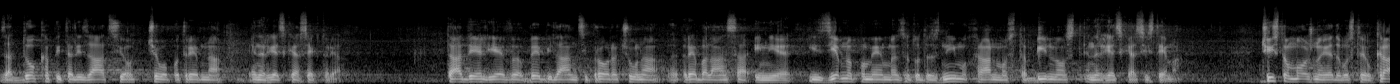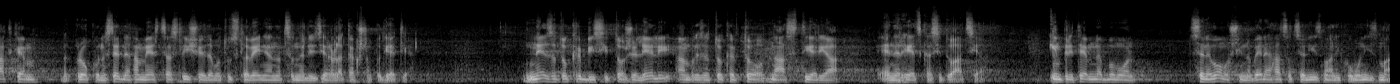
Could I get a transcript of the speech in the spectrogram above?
za dokapitalizacijo, če bo potrebna, energetskega sektorja. Ta del je v B bilanci proračuna rebalansa in je izjemno pomemben, zato da z njim ohranimo stabilnost energetskega sistema. Čisto možno je, da boste v kratkem roku naslednjega meseca slišali, da bo tudi Slovenija nacionalizirala kakšno podjetje. Ne zato, ker bi si to želeli, ampak zato, ker to od nas terja energetska situacija. In pri tem ne bomo, se ne bomo šli nobenega socializma ali komunizma,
